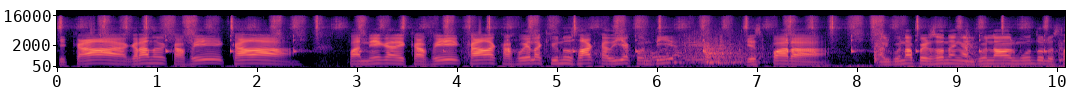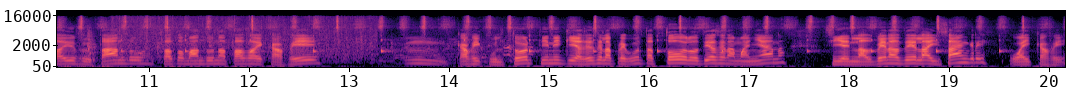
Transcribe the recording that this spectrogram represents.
Que cada grano de café, cada panega de café, cada cajuela que uno saca día con día es para alguna persona en algún lado del mundo lo está disfrutando, está tomando una taza de café. Un caficultor tiene que hacerse la pregunta todos los días en la mañana si en las venas de él hay sangre o hay café.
